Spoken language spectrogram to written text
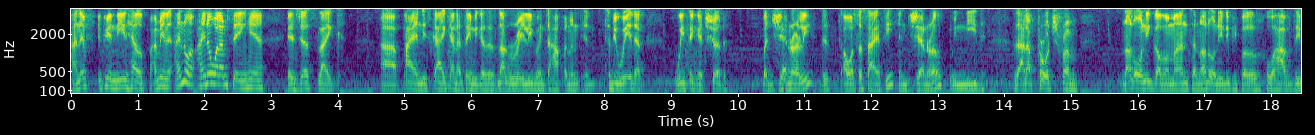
And if, if you need help, I mean, I know I know what I'm saying here is just like uh, pie in the sky kind of thing because it's not really going to happen in, in, to the way that we think it should. But generally, the, our society in general, we need that approach from not only government and not only the people who have the,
